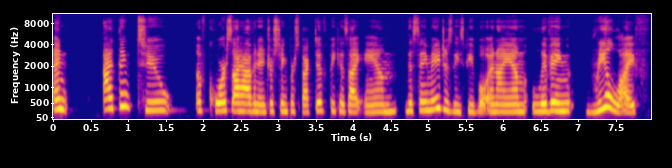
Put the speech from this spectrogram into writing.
And I think too, of course, I have an interesting perspective because I am the same age as these people and I am living real life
